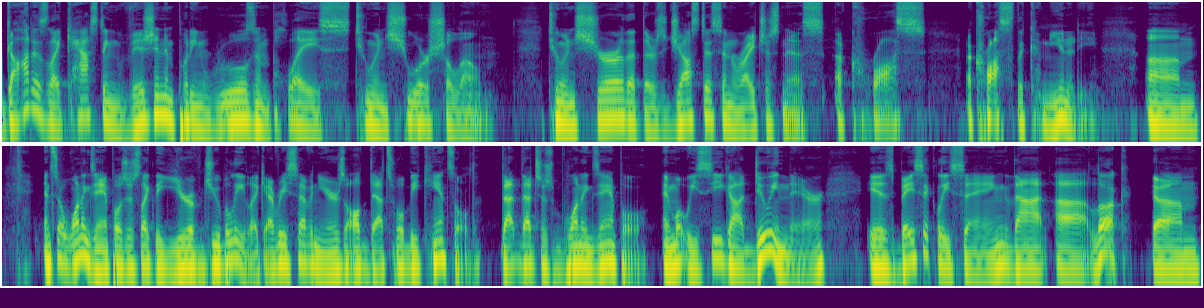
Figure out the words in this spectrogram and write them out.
God is like casting vision and putting rules in place to ensure shalom, to ensure that there's justice and righteousness across across the community. Um, and so one example is just like the year of Jubilee. Like every seven years, all debts will be canceled. That that's just one example. And what we see God doing there is basically saying that, uh, look, um,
